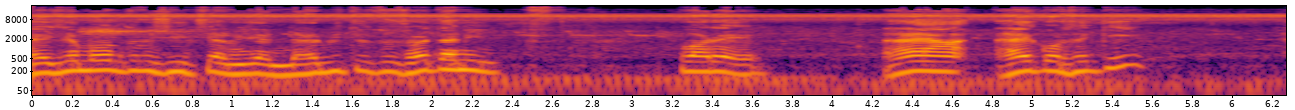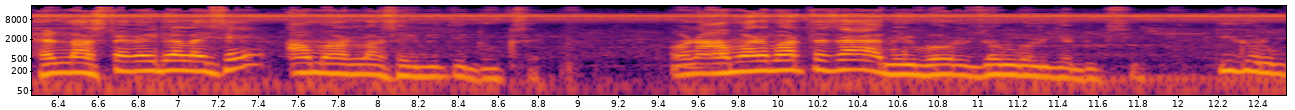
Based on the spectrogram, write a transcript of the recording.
এই যে মন্ত্র শিখছি, আমি জানি না ভিতরে তো শয়তানি। পরে হ্যাঁ হ্যাঁ করছে কি? হ্যাঁ লাশটা কাইটা লাইছে, আমার লাশের ভিতরে ঢুকছে। মানে আমার মারতে চায়, আমি বড় জঙ্গলে গিয়ে ঢুকছি। কী করুম?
